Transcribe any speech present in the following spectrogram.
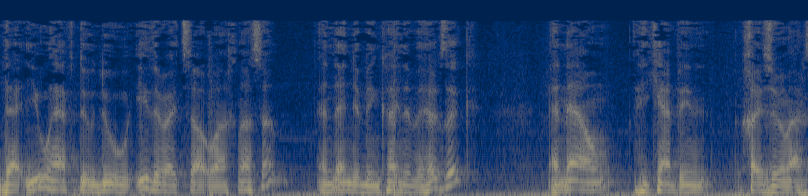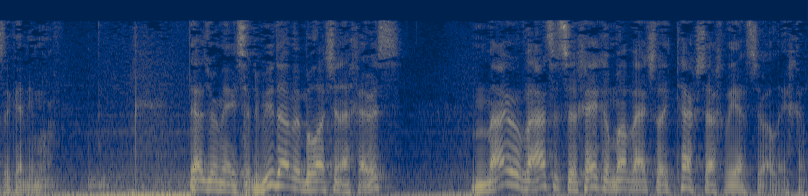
that you have to do either Eitzah or Achnasa, and then you're being kind of a Hirzik, and now he can't be Chayzer Machzik anymore. That's what Rameir said. If you have a Belashin Acheris, Maru v'asat tzerchecha mav actually techshach v'yetzer aleichem.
